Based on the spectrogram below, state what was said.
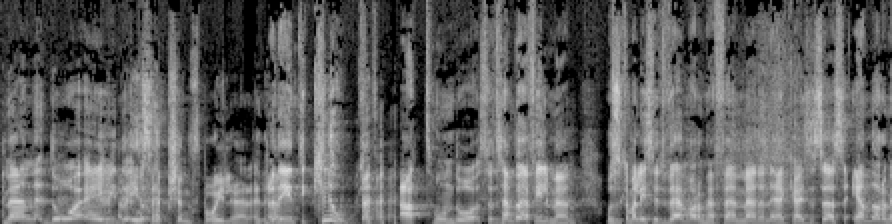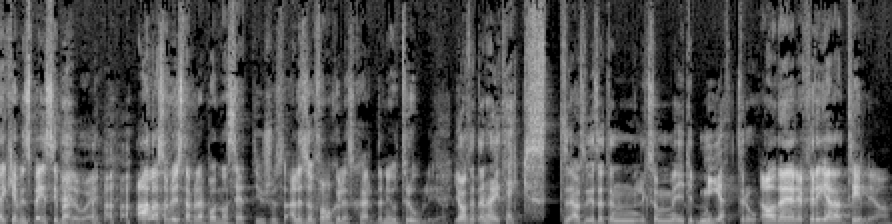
men då är ju... då- Inception-spoiler. Ja, det är inte klokt att hon då... Så sen börjar filmen och så ska man lista ut vem av de här fem männen är Kajsa Söze. En av dem är Kevin Spacey, by the way. Alla som lyssnar på den här podden har sett Usual Eller så får de skylla sig själv. Den är otrolig. Jag har sett den här i text, alltså jag har sett den liksom i typ metro. Ja, den är refererad till, ja.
